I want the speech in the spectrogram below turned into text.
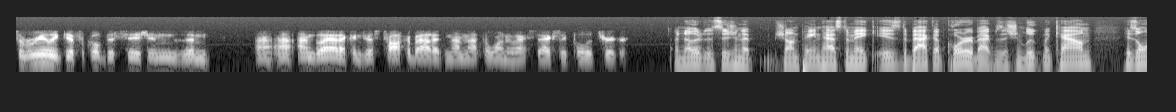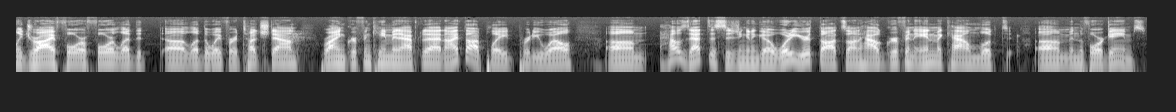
some really difficult decisions, and uh, I'm glad I can just talk about it, and I'm not the one who has to actually pull the trigger. Another decision that Sean Payton has to make is the backup quarterback position. Luke McCown, his only drive, four of four, led the uh, led the way for a touchdown. Ryan Griffin came in after that, and I thought played pretty well. Um, how's that decision going to go? What are your thoughts on how Griffin and McCown looked um, in the four games?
